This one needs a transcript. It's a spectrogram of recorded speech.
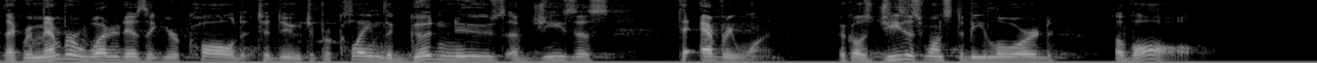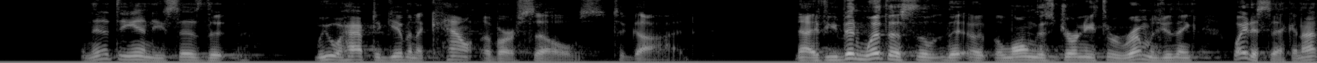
Like, remember what it is that you're called to do, to proclaim the good news of Jesus to everyone, because Jesus wants to be Lord of all. And then at the end, he says that we will have to give an account of ourselves to God. Now, if you've been with us along uh, this journey through Romans, you think, wait a second, I,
